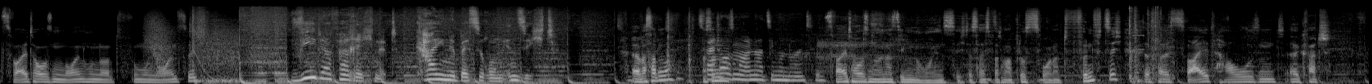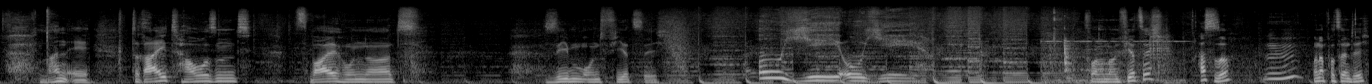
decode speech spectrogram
2995. Wieder verrechnet. Keine Besserung in Sicht. Äh, was hatten wir? Was hatten wir? 2997. 2997. Das heißt, warte mal, plus 250. Das heißt 2000, äh, Quatsch. Mann, ey. 3247. Oh je, oh je. 249. Hast du so? Mhm. Hundertprozentig?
